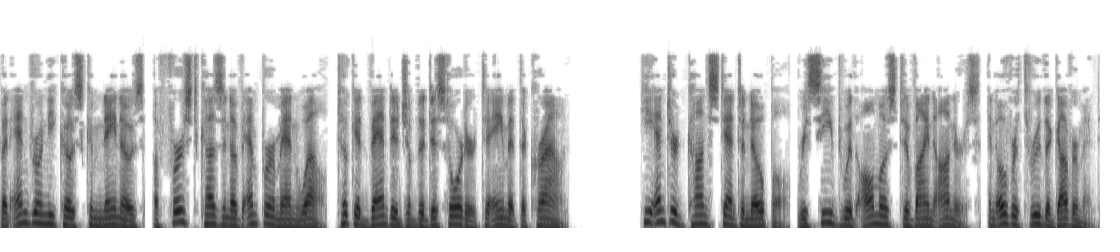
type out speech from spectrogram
but Andronikos Komnenos, a first cousin of Emperor Manuel, took advantage of the disorder to aim at the crown. He entered Constantinople, received with almost divine honours, and overthrew the government.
